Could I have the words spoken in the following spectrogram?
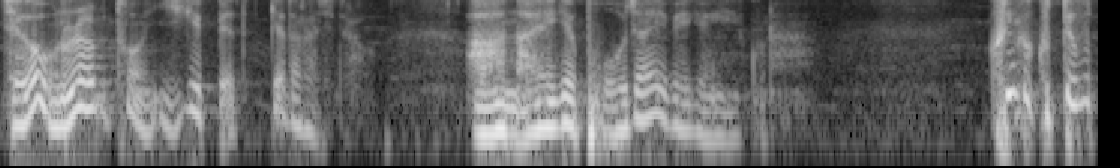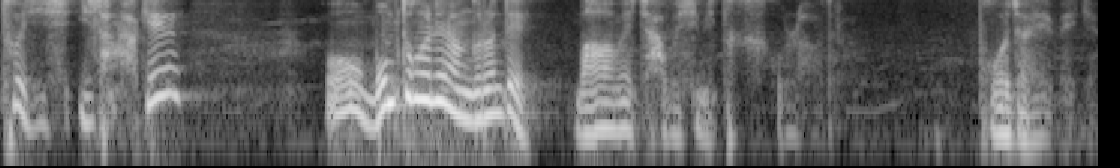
제가 오늘날부터 이게 깨- 깨달아지더라고. 아, 나에게 보좌의 배경이 있구나. 그러니까 그때부터 이- 이상하게 어, 몸뚱아리는 안 그런데 마음의 자부심이 탁 올라오더라고. 보좌의 배경.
